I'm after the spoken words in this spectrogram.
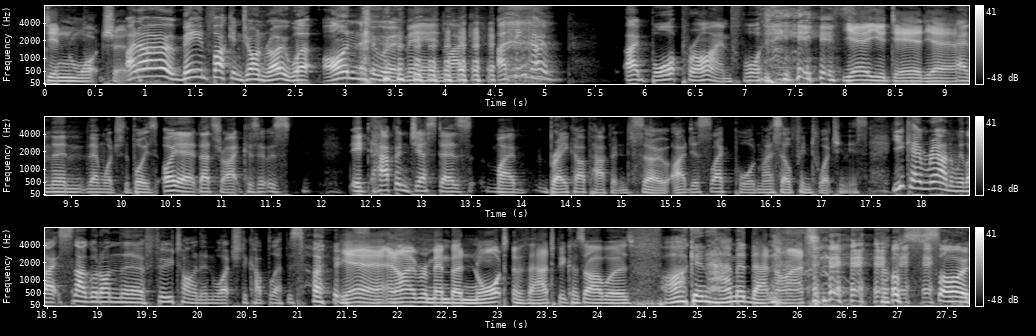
didn't watch it. I know. Me and fucking John Rowe were onto it, man. Like, I think I, I bought Prime for this. yeah, you did. Yeah. and then then watch the boys. Oh yeah, that's right. Because it was, it happened just as my breakup happened. So I just like poured myself into watching this. You came around and we like snuggled on the futon and watched a couple episodes. Yeah, and I remember naught of that because I was fucking hammered that night. I was so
